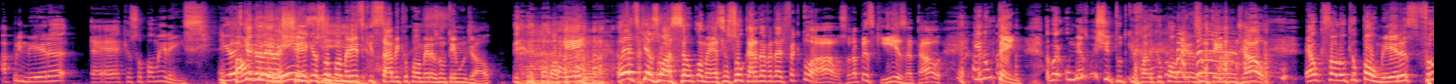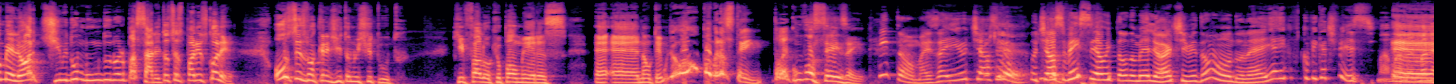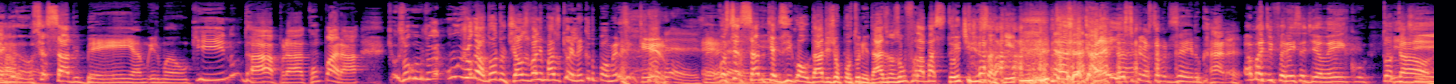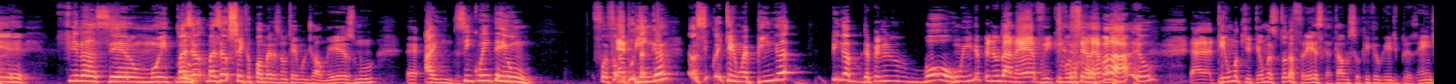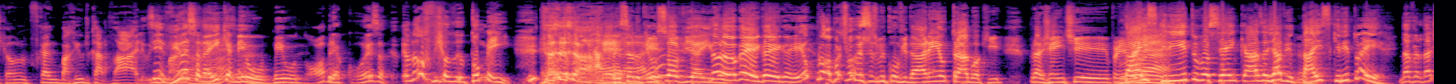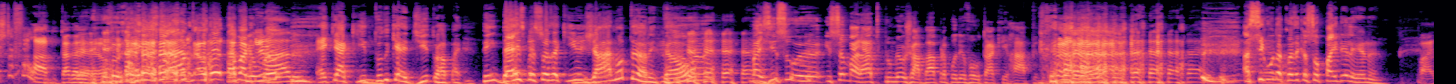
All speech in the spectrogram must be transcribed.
A primeira é que eu sou palmeirense. É e antes que a galera chegue, eu sou palmeirense que sabe que o Palmeiras não tem mundial. ok? Antes que a zoação comece, eu sou o cara da verdade factual, sou da pesquisa e tal. E não tem. Agora, o mesmo instituto que fala que o Palmeiras não tem mundial é o que falou que o Palmeiras foi o melhor time do mundo no ano passado. Então vocês podem escolher. Ou vocês não acreditam no instituto que falou que o Palmeiras é, é, não tem mundial, ou o Palmeiras tem. Então é com vocês aí. Então, mas aí o Chelsea, o Chelsea venceu, então, do melhor time do mundo, né? E aí fica difícil. Mas, É, mas, negão, você sabe bem, irmão, que não dá pra comparar que o jogo, um jogador do Chelsea vale mais do que o elenco do Palmeiras inteiro. É, isso é Você sabe que é desigualdade de oportunidades, nós vamos falar bastante disso aqui. Então, cara, é isso que nós estamos dizendo, cara. É uma diferença de elenco Total. e de financeiro muito. Mas eu, mas eu sei que o Palmeiras não tem mundial mesmo, é, ainda. 51 Foi, foi é puta- pinga. Não, 51 é pinga, pinga dependendo boa ou ruim, dependendo da neve que você leva lá. Eu tem uma que tem umas toda fresca, tal, não sei o que que eu ganhei de presente, que é um- ficar em barril de carvalho. Você viu essa daí que é meio, meio nobre a coisa? Eu não vi, eu, eu tomei. Ah, Pensando que eu só vi ainda. Não, não, eu ganhei, ganhei, ganhei. Eu, a próxima vez que vocês me convidarem, eu trago aqui pra gente. Pra gente Tá levar. escrito, você em casa já viu. Tá escrito aí. Na verdade, tá falado, tá, galera? Tá registrado, Tava- Tá aqui, né? filmado. É que aqui, tudo que é dito, rapaz, tem 10 pessoas aqui já anotando. Então, Mas isso, eh, isso é barato pro meu jabá pra poder voltar aqui rápido. A segunda coisa é que eu sou pai da Helena,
